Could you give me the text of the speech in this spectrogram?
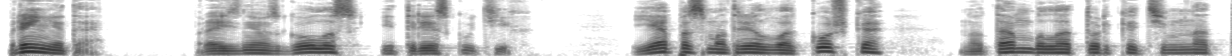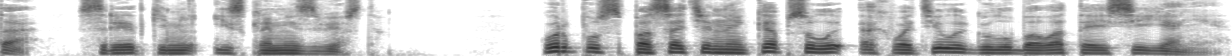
Принято, произнес голос, и треск утих. Я посмотрел в окошко, но там была только темнота с редкими искрами звезд. Корпус спасательной капсулы охватило голубоватое сияние.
